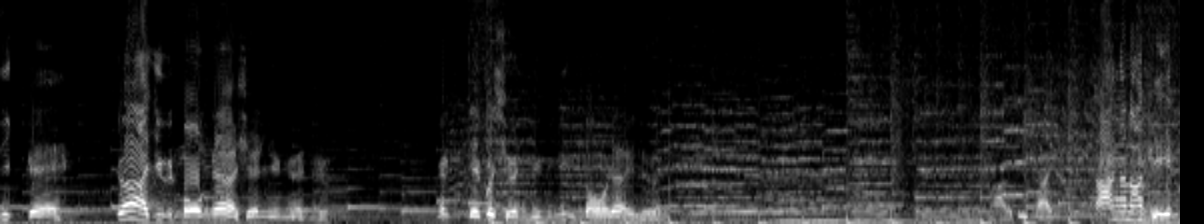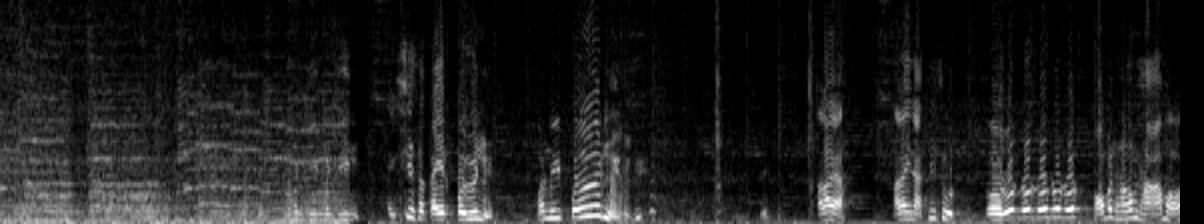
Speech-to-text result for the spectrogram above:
นี่แกกล้ายืนมองหน้าฉันยังไงเหรอ งั้นแกก็เชิญยืนนิ่งๆต่อได้เลย มาเลยพี่ชายกลางอาณาเขตแล้วมันยิงมันยิง ไอ้เชี่ยสเตนปืน มันมีปืน อะไรอะ อะไรหนักที่สุด เออรถรถรถรถรถอ๋อมันถามคำถามเหรอ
